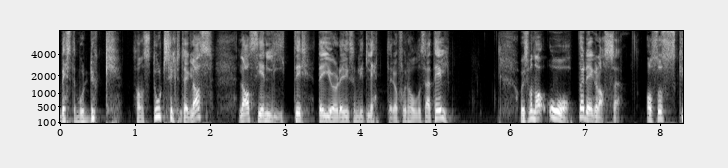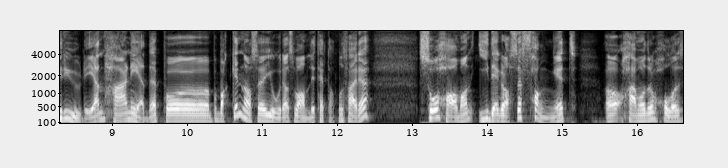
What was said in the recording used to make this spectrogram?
Bestemordukk. Sånn stort syltetøyglass. La oss si en liter. Det gjør det liksom litt lettere å forholde seg til. Og hvis man da åpner det glasset, og så skrur det igjen her nede på, på bakken, altså jordas vanlige tette atmosfære, så har man i det glasset fanget og her må dere holde,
